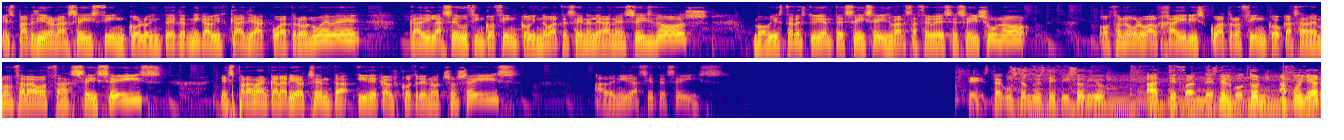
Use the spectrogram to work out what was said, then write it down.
Spar Girona 6-5, lo Guernica Vizcaya 4-9, Cadila Seu 5-5, Innova Leganés 6-2, Movistar Estudiantes 6-6, Barça CBS 6-1, Ozono Global Jairis 4-5, Casa de Monzaragoza 6-6, Spar Gran Canaria 80 y de Causcotren 8-6, Avenida 7-6. ¿Te está gustando este episodio? Hazte fan desde el botón Apoyar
